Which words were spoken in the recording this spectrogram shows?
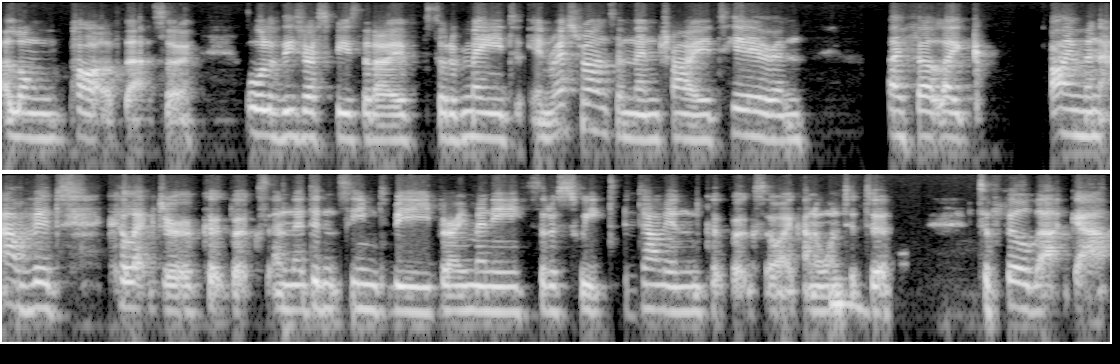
a long part of that. So all of these recipes that I've sort of made in restaurants and then tried here. And I felt like I'm an avid collector of cookbooks, and there didn't seem to be very many sort of sweet Italian cookbooks. So I kind of wanted mm. to to fill that gap.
